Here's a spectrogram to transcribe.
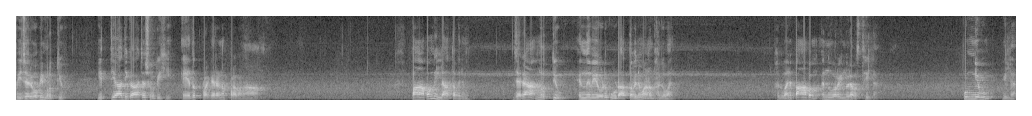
വിജരോ വിമൃത്യു ഇത്യാദി കാച ശ്രുതി ഏതത് പ്രകരണ പ്രവണ. പാപം ഇല്ലാത്തവനും ജരാ മൃത്യു എന്നിവയോട് കൂടാത്തവനുമാണ് ഭഗവാൻ. ഭഗവാന് പാപം എന്ന് പറയുന്ന ഒരു അവസ്ഥയില്ല പുണ്യവും ഇല്ല.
